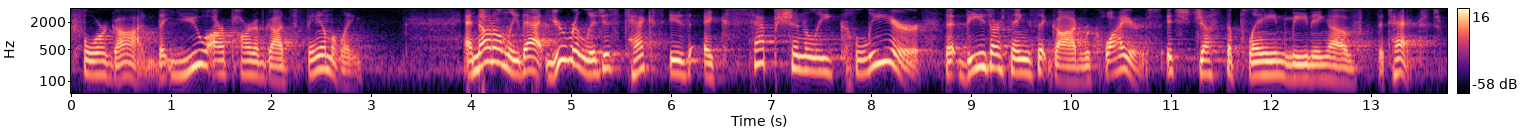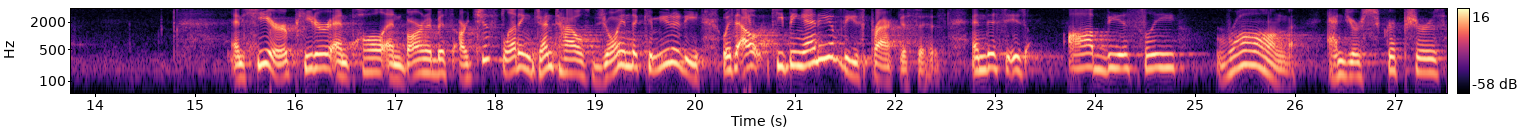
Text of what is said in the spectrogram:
for God, that you are part of God's family. And not only that, your religious text is exceptionally clear that these are things that God requires. It's just the plain meaning of the text. And here, Peter and Paul and Barnabas are just letting Gentiles join the community without keeping any of these practices. And this is obviously wrong, and your scriptures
